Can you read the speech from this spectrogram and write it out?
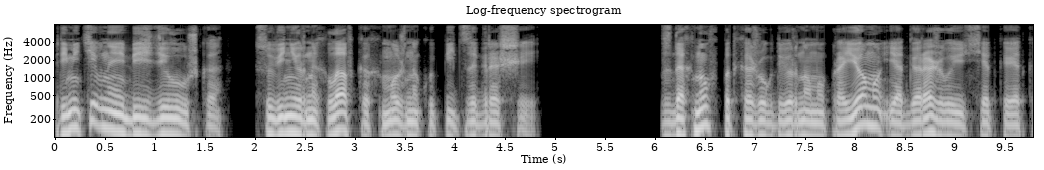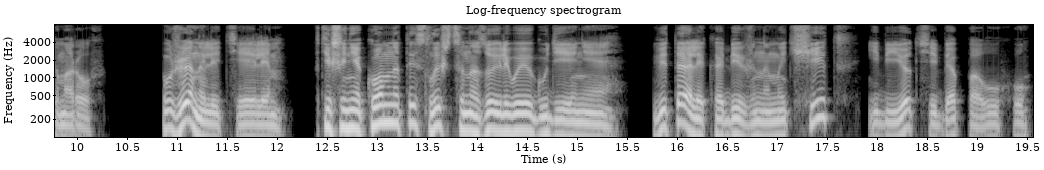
Примитивная безделушка. В сувенирных лавках можно купить за гроши. Вздохнув, подхожу к дверному проему и отгораживаюсь сеткой от комаров. Уже налетели. В тишине комнаты слышится назойливое гудение. Виталик обиженно мычит и бьет себя по уху.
